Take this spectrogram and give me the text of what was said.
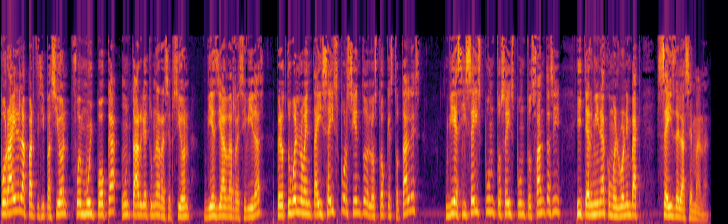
Por aire la participación fue muy poca, un target, una recepción, 10 yardas recibidas, pero tuvo el 96% de los toques totales, 16.6 puntos fantasy y termina como el running back 6 de la semana.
